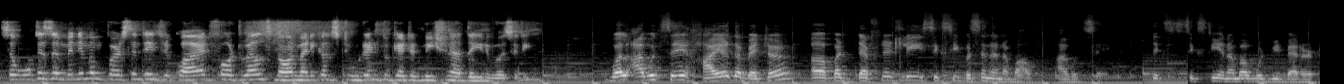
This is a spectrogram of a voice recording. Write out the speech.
so, what is the minimum percentage required for 12th non-medical student to get admission at the university? Well, I would say higher the better, uh, but definitely 60% and above. I would say. 60 and above would be better.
